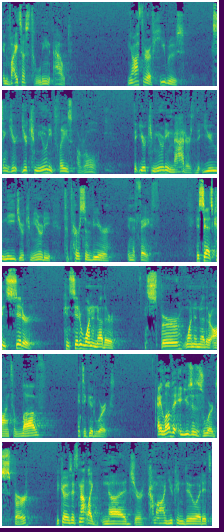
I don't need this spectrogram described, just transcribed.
invites us to lean out. The author of Hebrews is saying your, your community plays a role, that your community matters, that you need your community to persevere in the faith. It says, consider, consider one another and spur one another on to love and to good works I love that it uses this word spur because it's not like nudge or come on, you can do it. It's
